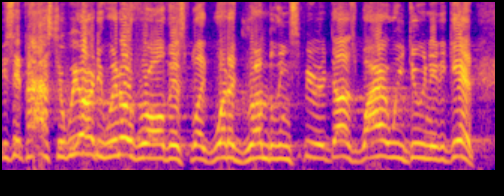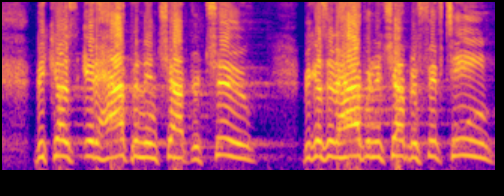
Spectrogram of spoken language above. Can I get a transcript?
you say, Pastor, we already went over all this, like what a grumbling spirit does. Why are we doing it again? Because it happened in chapter 2, because it happened in chapter 15,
